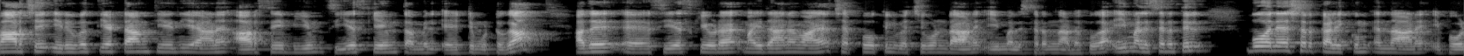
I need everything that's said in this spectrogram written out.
മാർച്ച് ഇരുപത്തിയെട്ടാം തീയതിയാണ് ആർ സി ബിയും സി എസ് കെയും തമ്മിൽ ഏറ്റുമുട്ടുക. അത് സി എസ് കെയുടെ മൈതാനമായ ചെപ്പോക്കിൽ വെച്ചുകൊണ്ടാണ് ഈ മത്സരം നടക്കുക. ഈ മത്സരത്തിൽ ഭുവനേശ്വർ കളിക്കും എന്നാണ് ഇപ്പോൾ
